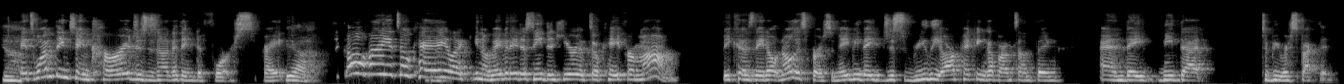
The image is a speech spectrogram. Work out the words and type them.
Yeah. It's one thing to encourage, is another thing to force, right? Yeah. Like, oh, honey, it's okay. Yeah. Like, you know, maybe they just need to hear it's okay from mom because they don't know this person. Maybe they just really are picking up on something and they need that to be respected.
